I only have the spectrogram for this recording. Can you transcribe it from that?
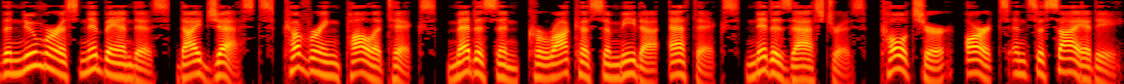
The numerous Nibandhas digests covering politics, medicine, Karaka Samhita, ethics, Nitisastras, culture, arts and society.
